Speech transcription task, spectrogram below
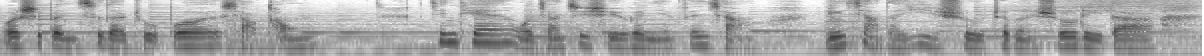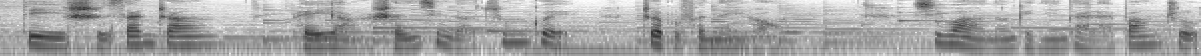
我是本次的主播小童。今天我将继续为您分享《冥想的艺术》这本书里的第十三章“培养神性的尊贵”这部分内容，希望能给您带来帮助。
